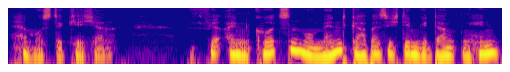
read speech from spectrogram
Er musste kichern. Für einen kurzen Moment gab er sich dem Gedanken hin,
